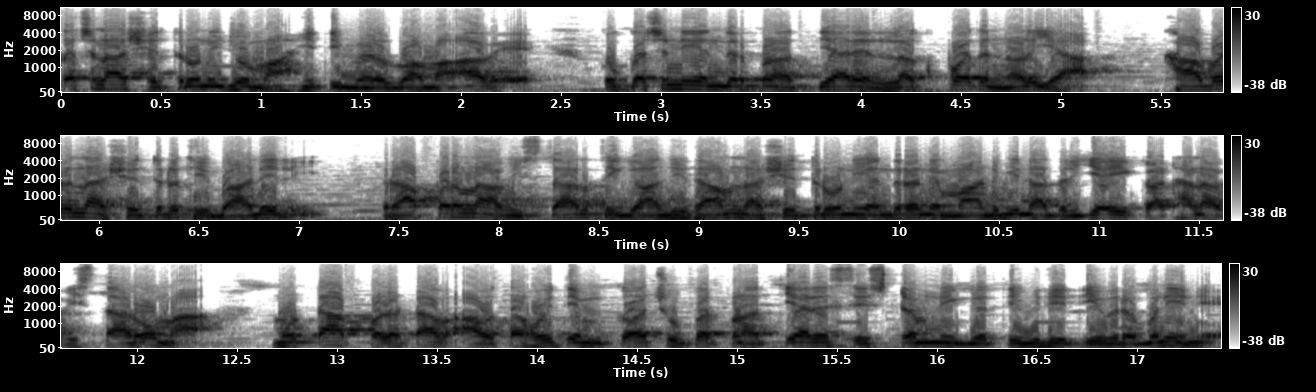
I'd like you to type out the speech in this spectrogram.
કચ્છના ક્ષેત્રોની જો માહિતી મેળવવામાં આવે, તો કચ્છની અંદર પણ અત્યારે લખપત, નળિયા, ખાવડના ક્ષેત્રથી બાડેલી રાપરના વિસ્તારથી ગાંધીધામના ક્ષેત્રોની અંદર અને માંડવીના દરિયાઈ કાંઠાના વિસ્તારોમાં મોટા પલટાવ આવતા હોય તેમ કચ્છ ઉપર પણ અત્યારે સિસ્ટમની ગતિવિધિ તીવ્ર બનીને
